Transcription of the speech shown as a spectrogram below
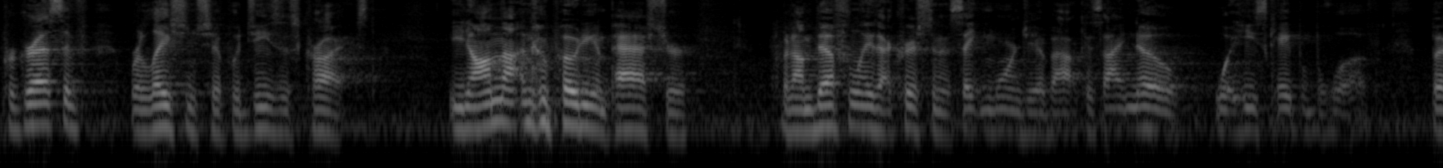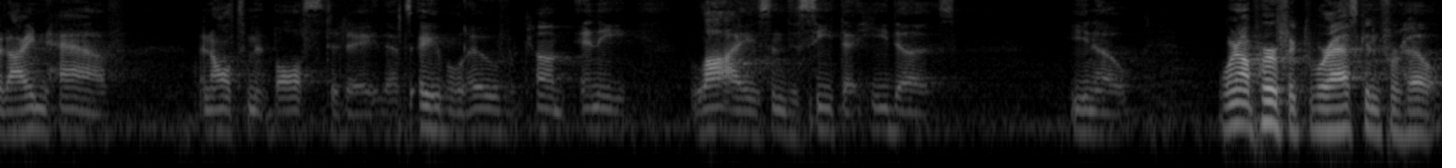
progressive relationship with Jesus Christ. You know, I'm not no podium pastor, but I'm definitely that Christian that Satan warned you about because I know what he's capable of. But I have an ultimate boss today that's able to overcome any lies and deceit that he does. You know, we're not perfect, we're asking for help.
